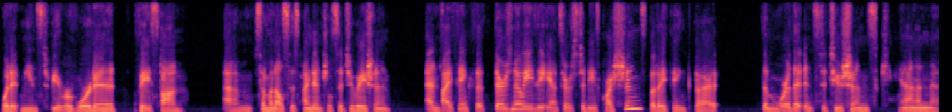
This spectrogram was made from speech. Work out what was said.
what it means to be rewarded based on um, someone else's financial situation. And I think that there's no easy answers to these questions, but I think that the more that institutions can,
